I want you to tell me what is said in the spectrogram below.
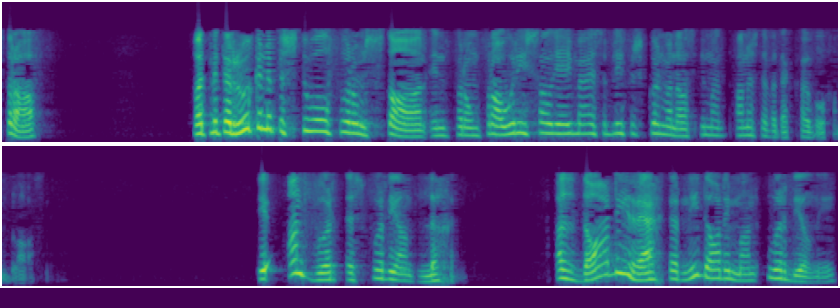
straf wat met 'n rokende pistool voor hom staan en vir hom vra hoorie sal jy my asseblief verskoon want daar's iemand anderste wat ek gou wil gaan blaas. Die antwoord is voor die hand liggend. As daardie regter nie daardie man oordeel nie,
